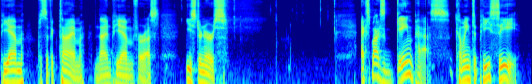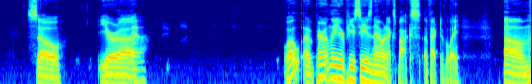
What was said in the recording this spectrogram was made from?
p.m. Pacific time, 9 p.m. for us Easterners. Xbox Game Pass coming to PC. So you're uh yeah. well, apparently your PC is now an Xbox, effectively. Um,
